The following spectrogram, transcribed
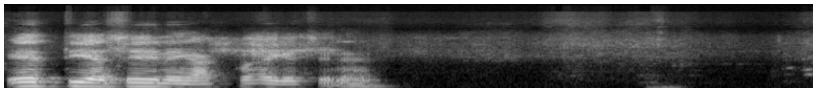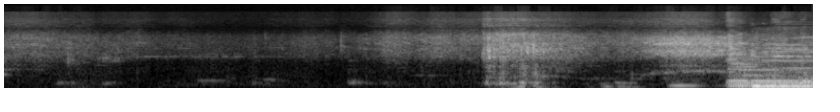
তলত বলে দেয় দেখ বলো হেড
